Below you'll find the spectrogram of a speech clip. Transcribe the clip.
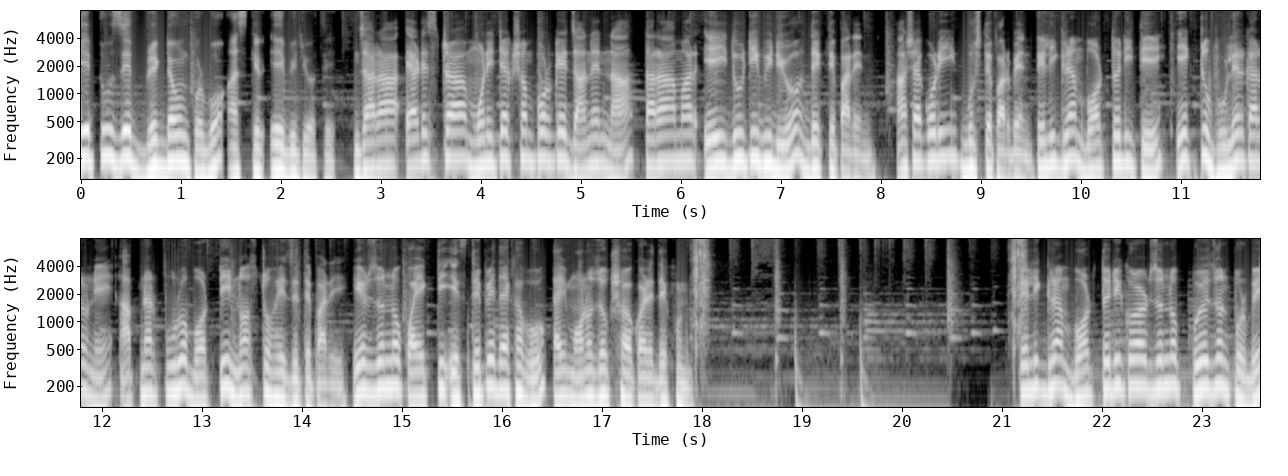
এ টু জেড ব্রেকডাউন করব আজকের এই ভিডিওতে। যারা অ্যাডেস্ট্রা মনিটেক সম্পর্কে জানেন না, তারা আমার এই দুইটি ভিডিও দেখতে পারেন। আশা করি বুঝতে পারবেন। টেলিগ্রাম বট তৈরিতে একটু ভুলের কারণে আপনার পুরো বটটি নষ্ট হয়ে যেতে পারে। এর জন্য কয়েকটি স্টেপে দেখাবো, তাই মনোযোগ সহকারে দেখুন। টেলিগ্রাম বট তৈরি করার জন্য প্রয়োজন পড়বে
